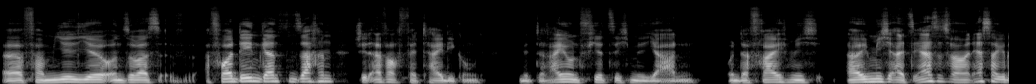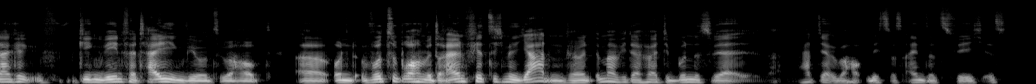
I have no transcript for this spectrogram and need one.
äh, Familie und sowas. Vor den ganzen Sachen steht einfach Verteidigung mit 43 Milliarden. Und da frage ich mich, habe ich mich als erstes, war mein erster Gedanke, gegen wen verteidigen wir uns überhaupt? Äh, und wozu brauchen wir 43 Milliarden? Wenn man immer wieder hört, die Bundeswehr hat ja überhaupt nichts, was einsatzfähig ist.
